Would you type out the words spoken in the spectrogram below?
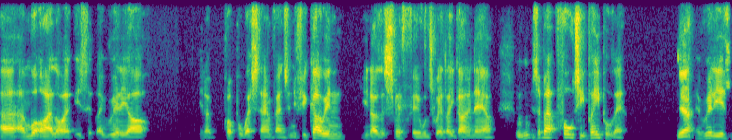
uh, and what I like is that they really are, you know, proper West Ham fans. And if you go in, you know, the Smithfields where they go now, Mhm. there's about forty people there. Yeah. it really is.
